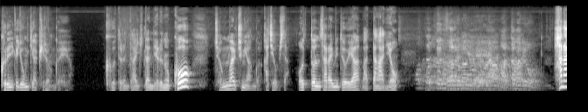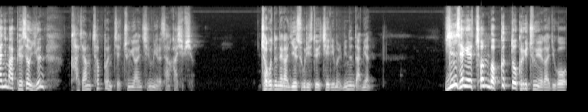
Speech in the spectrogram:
그러니까 용기가 필요한 거예요. 그것들은 다 일단 내려놓고 정말 중요한 거 같이 봅시다. 어떤 사람이 되어야 마땅하뇨? 어떤 사람이 되어야 마땅하뇨? 하나님 앞에서 이건 가장 첫 번째 중요한 질문이라 생각하십시오. 적어도 내가 예수 그리스도의 재림을 믿는다면 인생의 처음과 끝도 그렇게 중요해가지고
